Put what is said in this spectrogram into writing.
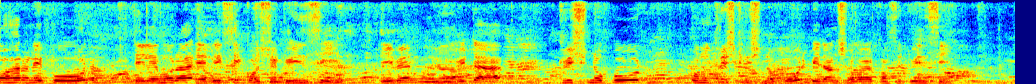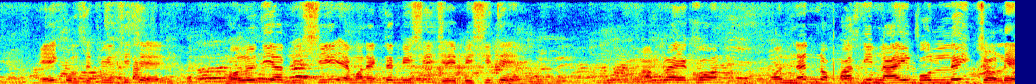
Maharanipur Telemora, ADC constituency even এটা কৃষ্ণপুর, উনত্রিশ কৃষ্ণপুর বিধানসভা কনস্টিটিউয়েন্সি এই কনস্টিটিউয়েন্সিতে হলদিয়া বিসি এমন একটা বিসি যে বিসিতে আমরা এখন অন্যান্য পার্টি নাই বললেই চলে।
